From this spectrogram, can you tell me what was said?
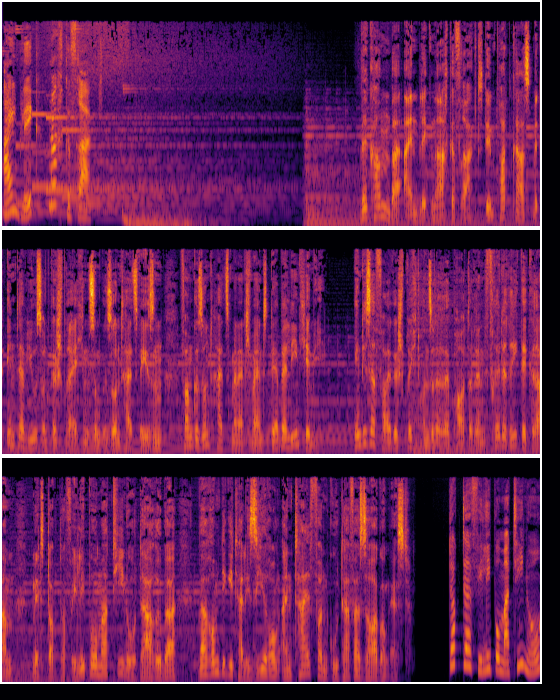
Einblick nachgefragt. Willkommen bei Einblick nachgefragt, dem Podcast mit Interviews und Gesprächen zum Gesundheitswesen vom Gesundheitsmanagement der Berlin Chemie. In dieser Folge spricht unsere Reporterin Friederike Gramm mit Dr. Filippo Martino darüber, warum Digitalisierung ein Teil von guter Versorgung ist. Dr. Filippo Martino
